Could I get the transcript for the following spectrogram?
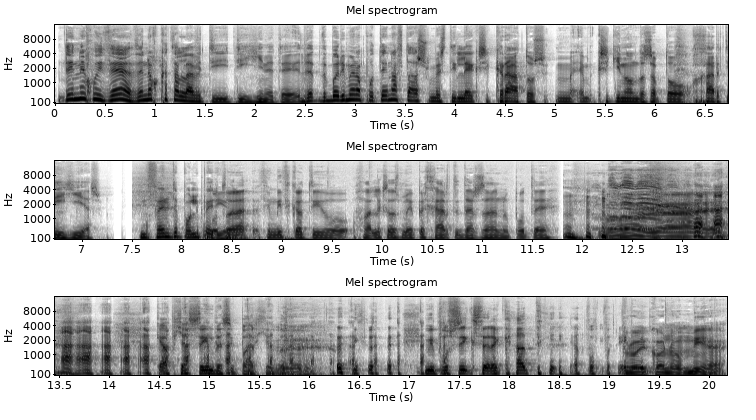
Δεν έχω ιδέα, δεν έχω καταλάβει τι, τι γίνεται. Δεν, δεν μπορούμε ποτέ να φτάσουμε στη λέξη κράτος ξεκινώντας από το χάρτη υγείας. Μου φαίνεται πολύ Εγώ περίεργο. τώρα θυμήθηκα ότι ο, ο Αλέξανδρος με είπε χάρτη Νταρζάν, οπότε Ωραία. κάποια σύνδεση υπάρχει εδώ. Μήπως ήξερε κάτι από πριν. Προοικονομία.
